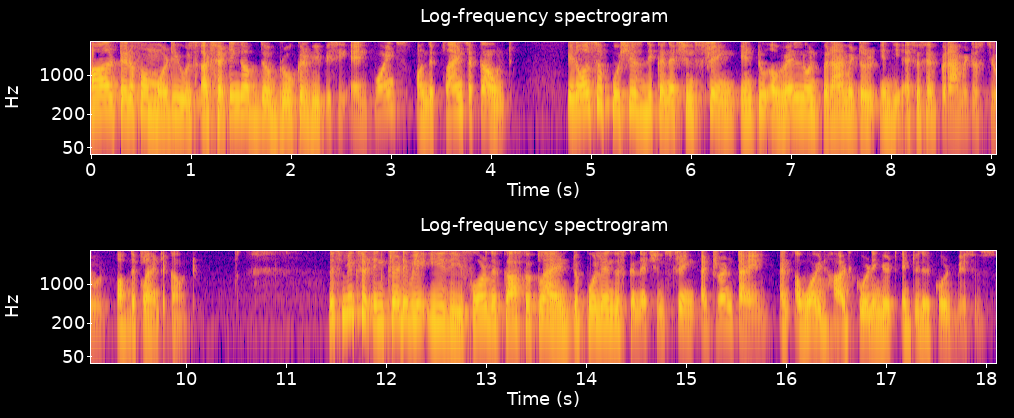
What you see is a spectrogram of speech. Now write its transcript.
our Terraform modules are setting up the broker VPC endpoints on the client's account, it also pushes the connection string into a well-known parameter in the SSM parameter store of the client account. This makes it incredibly easy for the Kafka client to pull in this connection string at runtime and avoid hard coding it into their code bases.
